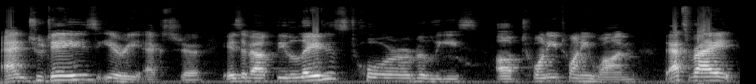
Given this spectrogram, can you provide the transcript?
And today's Eerie Extra is about the latest horror release of 2021. That's right,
